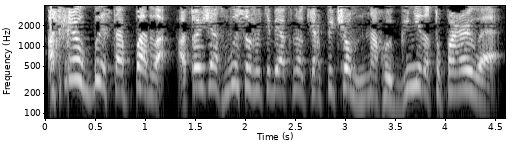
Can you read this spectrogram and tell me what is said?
Открыл быстро, падла! А то сейчас высажу тебе окно кирпичом, нахуй, гнида тупорылая!»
